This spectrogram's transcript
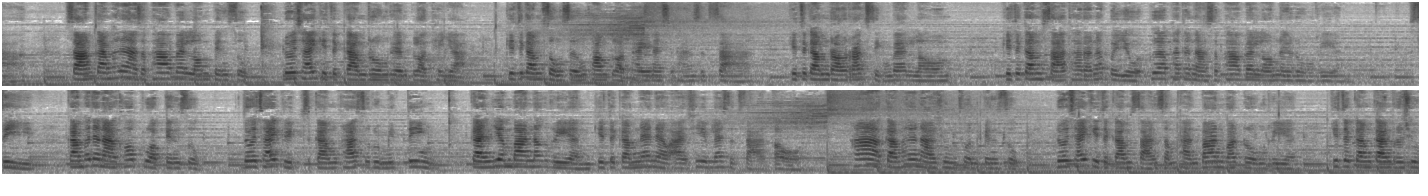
า 3. การพัฒนาสภาพแวดล้อมเป็นสุข โดยใช้กิจกรรมโรงเรียนปลอดขยะ กิจกรรมส่งเสริมความปลอดภัยในสถานศึกษา กิจกรรมเรารักสิ่งแวดล้อม กิจกรรมสาธารณประโยชน์เพื่อพัฒนาสภาพแวดล้อมในโรงเรียน 4. การพัฒนาครอบครัวเป็นสุข โดยใช้กิจกรรม Classroom Meeting การเยี่ยมบ้านนักเรียน กิจกรรมแนแนวอาชีพและศึกษาต่อ 5. การพัฒนาชุมชนเป็นสุข โดยใช้กิจกรรมสารสัมพันธ์บ้านวัดโรงเรียน กิจกรรมการประชุม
